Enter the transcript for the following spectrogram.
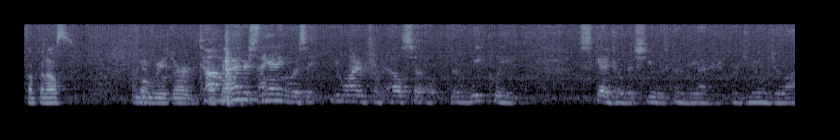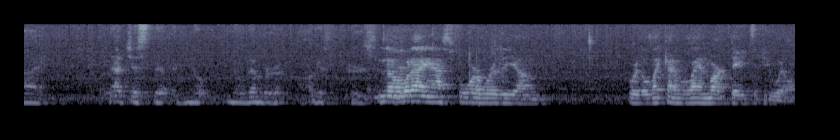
something else. I'm move we adjourn. Tom, my understanding was that you wanted from Elsa the weekly schedule that she was gonna be under for June, July, not just the no, November, August, or. September. No, what I asked for were the, um, were the like, kind of landmark dates, if you will,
